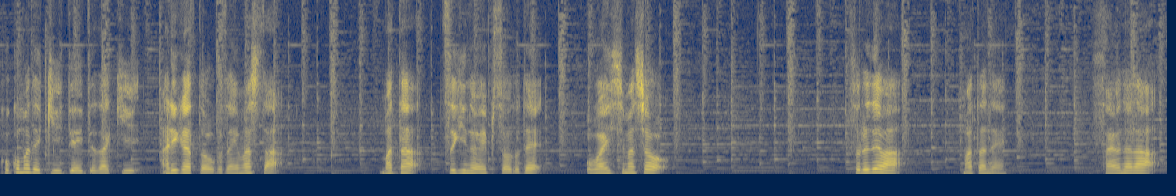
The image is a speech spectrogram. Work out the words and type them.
ここまで聞いていただきありがとうございました。また次のエピソードでお会いしましょう。それではまたね。さよなら。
